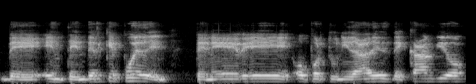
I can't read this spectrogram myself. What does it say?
de entender que pueden tener eh, oportunidades de cambio,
